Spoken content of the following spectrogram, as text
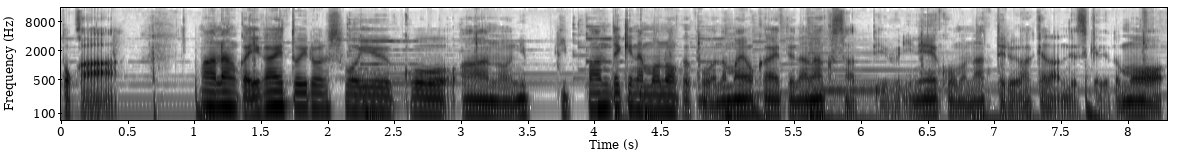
とか、まあなんか意外といろいろそういう、こう、あの、一般的なものがこう名前を変えて七草っていう風にね、こうなってるわけなんですけれども、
